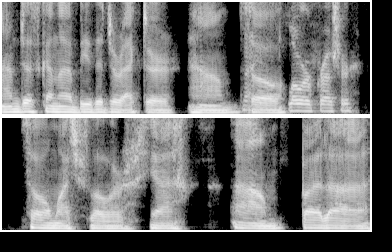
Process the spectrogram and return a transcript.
I'm just gonna be the director. Um, Nice. so lower pressure. so much lower. Yeah. Um, but uh,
